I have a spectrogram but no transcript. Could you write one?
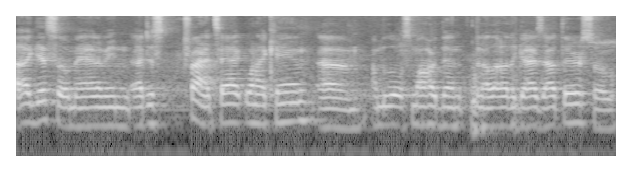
I guess so, man. I mean, I just try and attack when I can. Um, I'm a little smaller than, than a lot of the guys out there, so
